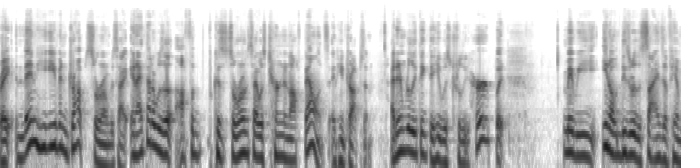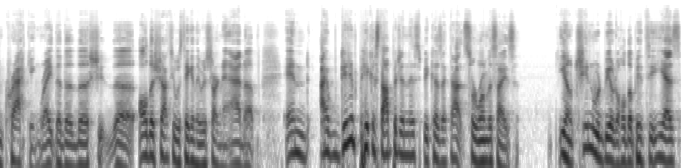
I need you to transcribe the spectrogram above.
right? And then he even dropped Sorokin and i thought it was off of because Sorokin was turning off balance and he drops him. I didn't really think that he was truly hurt but maybe you know these were the signs of him cracking, right? The the the, the all the shots he was taking they were starting to add up, and I didn't pick a stoppage in this because I thought Rungvisai's, you know, chin would be able to hold up. He has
